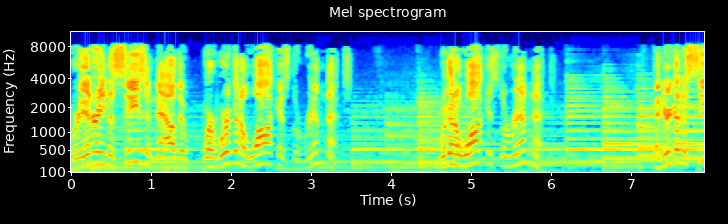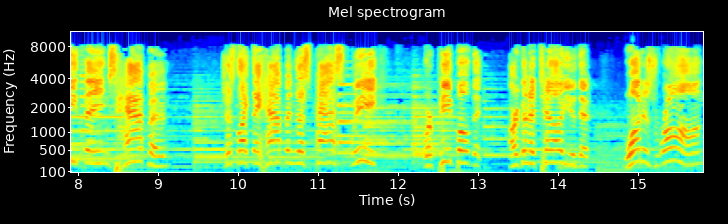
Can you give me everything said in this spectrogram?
we're entering a season now that where we're going to walk as the remnant. We're going to walk as the remnant. And you're going to see things happen just like they happened this past week where people that are going to tell you that what is wrong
